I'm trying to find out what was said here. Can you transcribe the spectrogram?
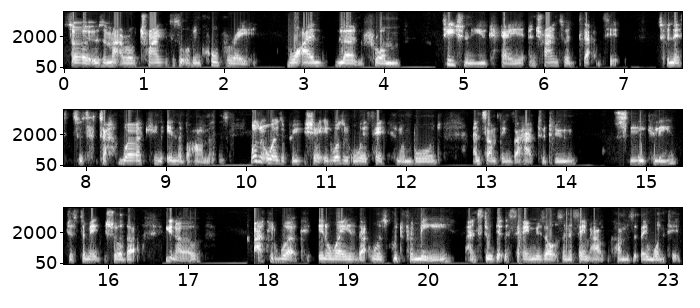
So it was a matter of trying to sort of incorporate what I learned from teaching in the UK and trying to adapt it to, to, to working in the Bahamas. Wasn't always appreciated, wasn't always taken on board, and some things I had to do sneakily just to make sure that, you know, I could work in a way that was good for me and still get the same results and the same outcomes that they wanted.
